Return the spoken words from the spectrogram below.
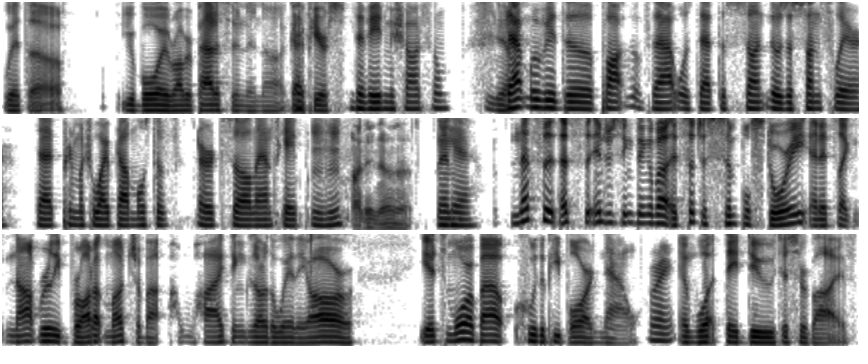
with uh, your boy Robert Pattinson and uh, Guy Yeah. Pearce. David Michôd film. Yeah. That movie, the plot of that was that the sun there was a sun flare that pretty much wiped out most of Earth's uh, landscape. mm-hmm. I didn't know that. And, yeah, and that's the that's the interesting thing about it. it's such a simple story, and it's like not really brought up much about why things are the way they are. It's more about who the people are now. right. and what they do to survive.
